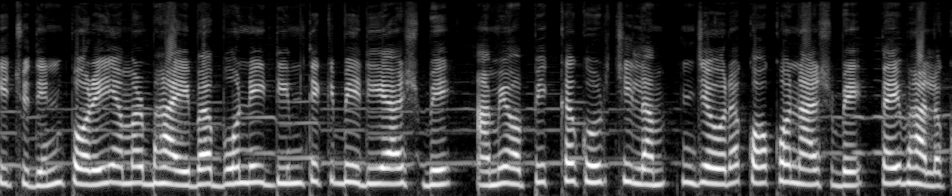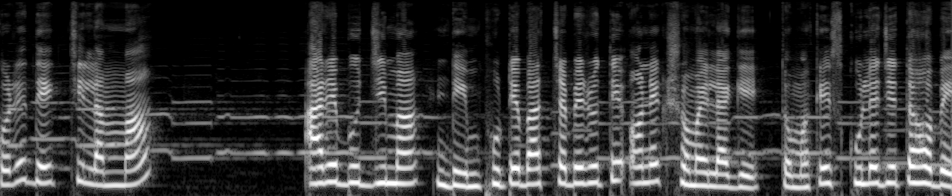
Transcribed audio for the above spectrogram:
কিছুদিন পরেই আমার ভাই বা বোন এই ডিম থেকে বেরিয়ে আসবে। আমি অপেক্ষা করছিলাম যে ওরা কখন আসবে, তাই ভালো করে দেখছিলাম, মা। আরে বুঝি মা, ডিম ফুটে বাচ্চা বেরোতে অনেক সময় লাগে। তোমাকে স্কুলে যেতে হবে,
